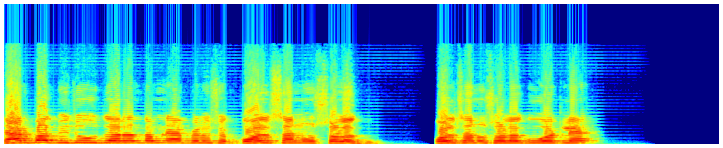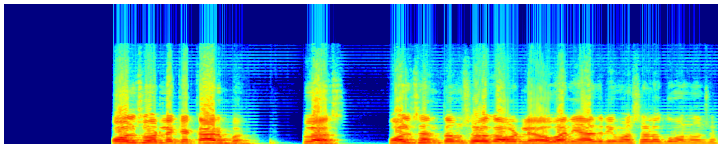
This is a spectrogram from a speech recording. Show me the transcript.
ત્યારબાદ બીજું ઉદાહરણ તમને આપેલું છે કોલસાનું સળગવું. કોલસાનું સળગવું એટલે? કોલસો એટલે કે કાર્બન. પ્લસ કોલસાને તમે સળગાવો એટલે હવાની હાજરીમાં સળગવાનો છે.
